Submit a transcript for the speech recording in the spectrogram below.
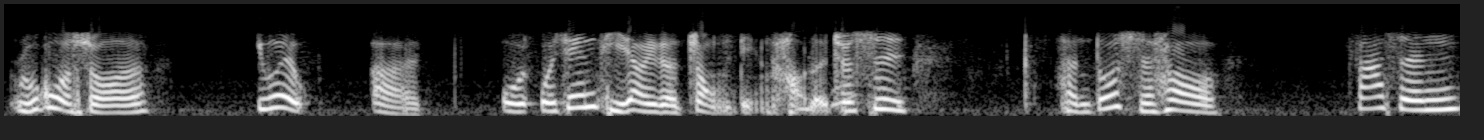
如果说，因为呃，我我先提到一个重点，好了，就是很多时候发生。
